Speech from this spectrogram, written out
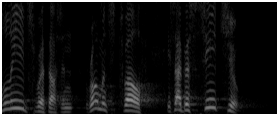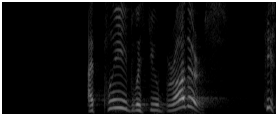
pleads with us in Romans 12. He says, I beseech you. I plead with you, brothers. He's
